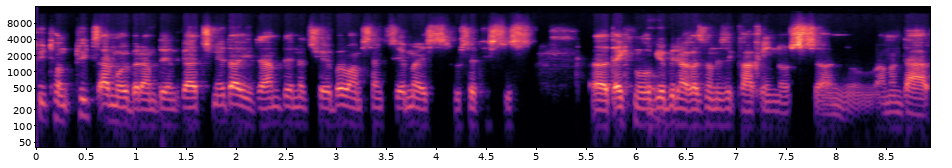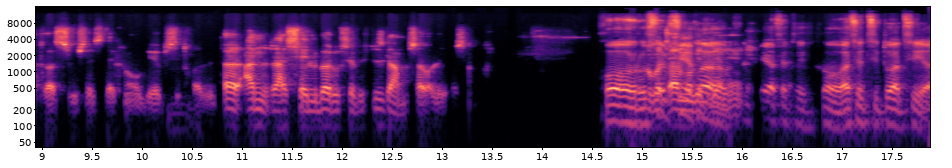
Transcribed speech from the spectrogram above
თვითონ თვით წარმოება რამდენად გააჩნია და აი რამდენად შეიძლება რომ ამ სანქციებმა ეს რუსეთის ტექნოლოგიები რაღაც ზონაზე გაყინოს, ან ამან დაარტყას რუსეთის ტექნოლოგიების სიტყვაზე და ან რა შეიძლება რუსებისთვის გამოსავალი იყოს ამ ხო, რუსეთში ახლა ასეთი ხო, ასეთი სიტუაცია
